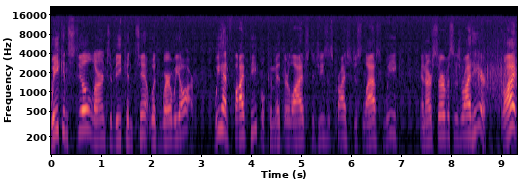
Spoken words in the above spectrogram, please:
we can still learn to be content with where we are. We had five people commit their lives to Jesus Christ just last week in our services right here, right?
